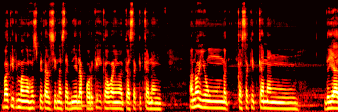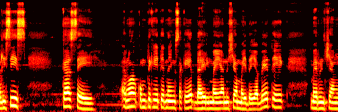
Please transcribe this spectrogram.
bakit mga hospital sinasabi nila porke ikaw ay magkasakit ka ng ano, yung nagkasakit ka ng dialysis. Kasi ano, complicated na yung sakit dahil may ano siya, may diabetic, meron siyang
